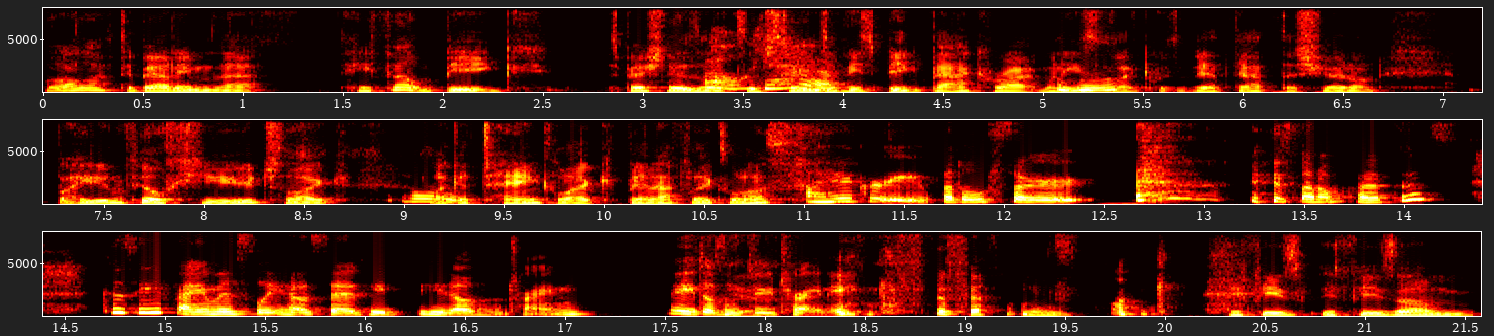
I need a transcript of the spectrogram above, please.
Well, I liked about him that he felt big, especially as like Oh, some scenes of his big back, right when he's Mhm. like without the shirt on. But he didn't feel huge, like Well, like a tank, like Ben Affleck was. I agree, but also, is that on purpose? Because he famously has said he he doesn't train. He doesn't Yeah. do training for films. like, if he's if his um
